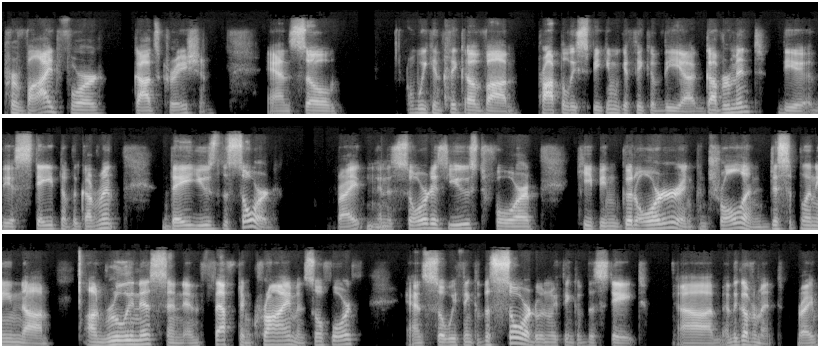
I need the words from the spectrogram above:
provide for God's creation. And so we can think of, um, properly speaking, we can think of the uh, government, the the estate of the government. They use the sword, right? Mm-hmm. And the sword is used for keeping good order and control and disciplining um, unruliness and, and theft and crime and so forth. And so we think of the sword when we think of the state um, and the government, right?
